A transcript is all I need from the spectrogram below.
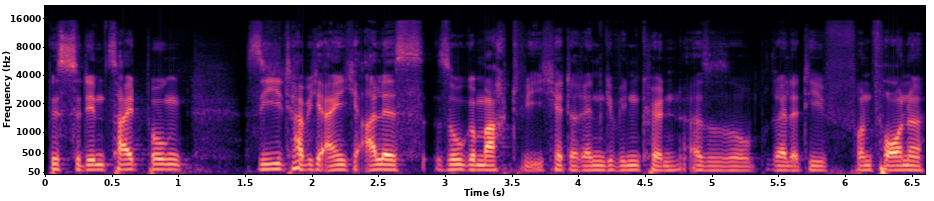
bis zu dem Zeitpunkt sieht, habe ich eigentlich alles so gemacht, wie ich hätte Rennen gewinnen können. Also so relativ von vorne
